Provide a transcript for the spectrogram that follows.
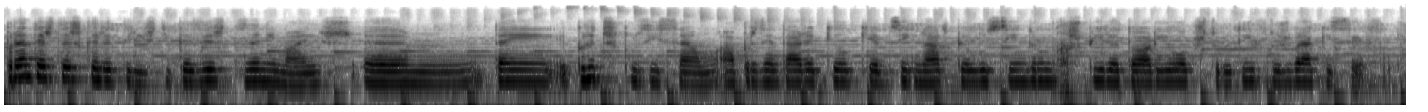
Perante estas características, estes animais um, têm predisposição a apresentar aquilo que é designado pelo síndrome respiratório obstrutivo dos braquicéfalos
